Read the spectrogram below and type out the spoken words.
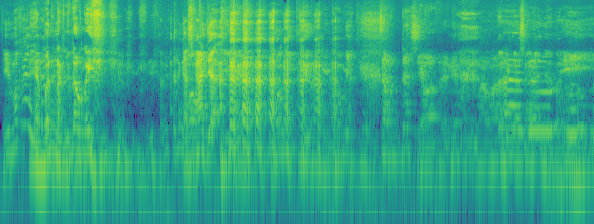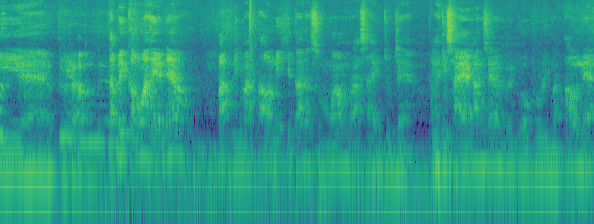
iya makanya. Ya bener dong iya. tapi tadi nggak sengaja. iya. Gue mikir nih gue mikir. Cerdas ya ini makin lama. Tadi nggak sengaja tuh. Iya. Natural. tapi kamu akhirnya 4-5 tahun nih kita semua merasain Jogja ya. Apalagi saya kan saya udah 25 tahun ya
